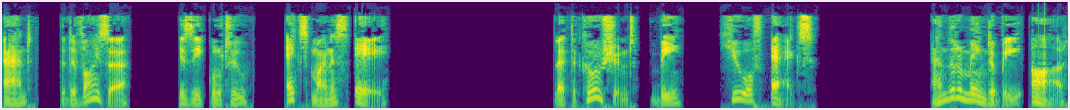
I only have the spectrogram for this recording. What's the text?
and the divisor is equal to x minus a. Let the quotient be q of x and the remainder be r.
